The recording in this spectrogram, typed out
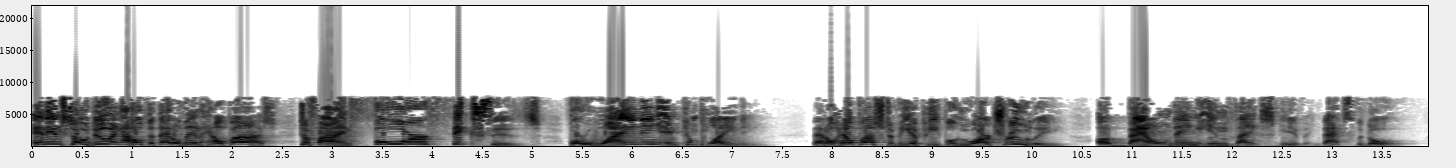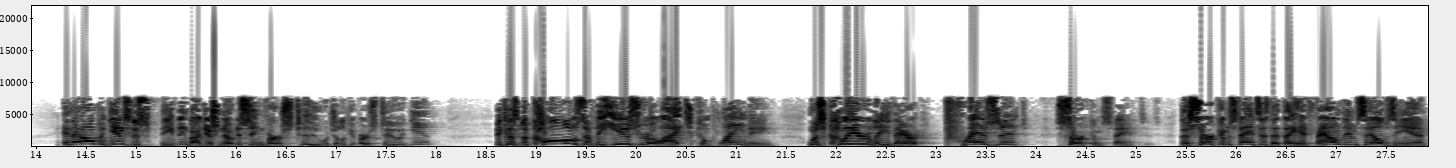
And in so doing, I hope that that'll then help us to find four fixes for whining and complaining that'll help us to be a people who are truly abounding in thanksgiving. That's the goal. And that all begins this evening by just noticing verse 2. Would you look at verse 2 again? Because the cause of the Israelites complaining was clearly their present circumstances. The circumstances that they had found themselves in,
